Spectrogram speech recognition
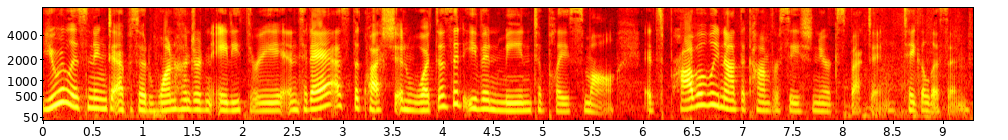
You are listening to episode 183, and today I asked the question what does it even mean to play small? It's probably not the conversation you're expecting. Take a listen.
